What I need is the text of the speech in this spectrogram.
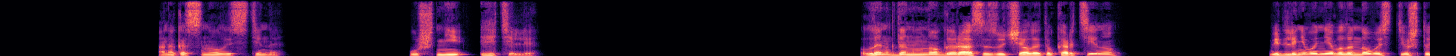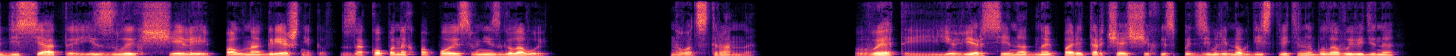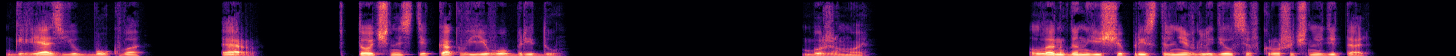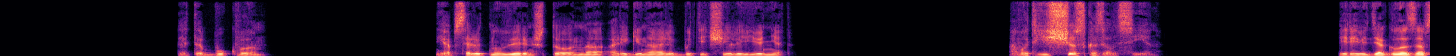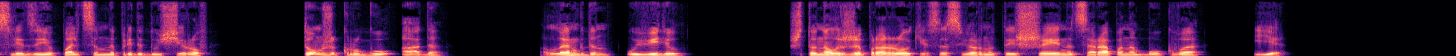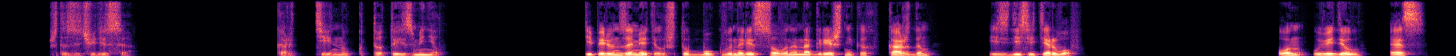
Она коснулась стены. Уж не эти ли? Лэнгдон много раз изучал эту картину ведь для него не было новостью, что десятая из злых щелей полна грешников, закопанных по пояс вниз головой. Но вот странно. В этой ее версии на одной паре торчащих из-под земли ног действительно была выведена грязью буква Р, в точности как в его бреду. Боже мой. Лэнгдон еще пристальнее вгляделся в крошечную деталь. Эта буква Я абсолютно уверен, что на оригинале Боттичелли ее нет. А вот еще сказал Сиен. Переведя глаза вслед за ее пальцем на предыдущий ров, в том же кругу ада Лэнгдон увидел, что на лжепророке со свернутой шеей нацарапана буква Е. Что за чудеса? Картину кто-то изменил. Теперь он заметил, что буквы нарисованы на грешниках в каждом из десяти рвов. Он увидел С,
